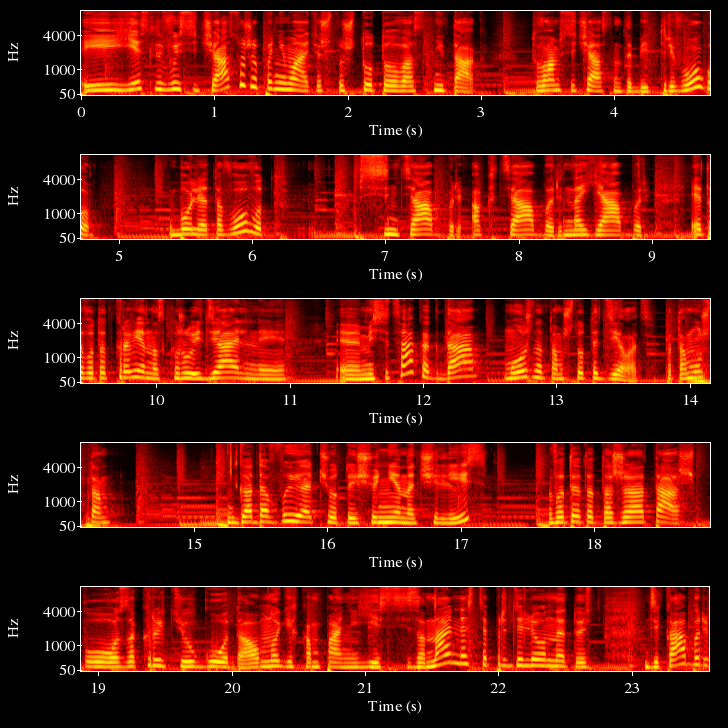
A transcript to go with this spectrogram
И если вы сейчас уже понимаете, что что-то у вас не так, то вам сейчас надо бить тревогу, более того, вот сентябрь, октябрь, ноябрь, это вот откровенно скажу, идеальные э, месяца, когда можно там что-то делать. Потому что годовые отчеты еще не начались, вот этот ажиотаж по закрытию года, а у многих компаний есть сезональность определенная, то есть декабрь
